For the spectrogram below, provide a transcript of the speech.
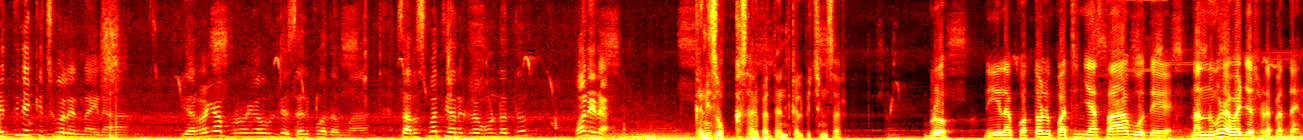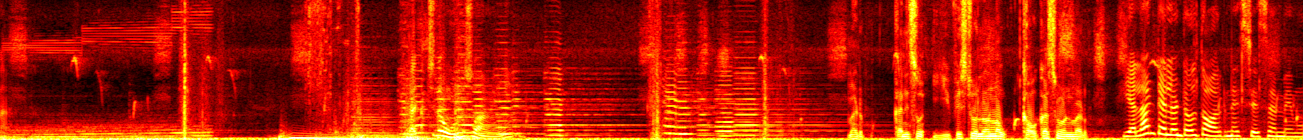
ఎక్కించి నెత్తిని ఎక్కించుకోలేను నాయన. ఎర్రగా బుర్రగా ఉంటే సరిపోదమ్మా. సరస్వతి అనుగ్రహం ఉండొద్దు. పోనీరా కనీసం ఒక్కసారి పెద్ద ఎంత కల్పించండి సార్. బ్రో నీ ఇలా కొత్త వాళ్ళు పరిచయం చేస్తా పోతే నన్ను కూడా అవాయిడ్ చేస్తాడు పెద్ద ఆయన? టచ్లో ఉండు స్వామి. మేడం కనీసం ఈ ఫెస్టివల్లో ఉన్న ఒక్క అవకాశం ఉంది మేడం. ఎలాంటి ఎలాంటి వాళ్ళతో ఆర్గనైజ్ చేశాం మేము?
